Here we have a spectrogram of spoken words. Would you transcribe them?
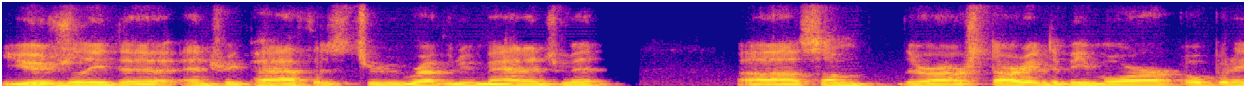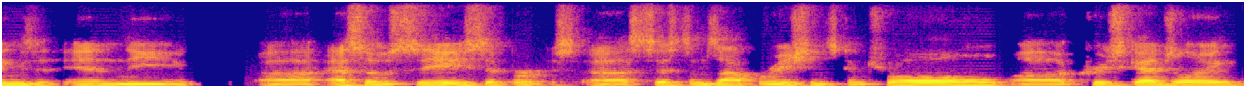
Usually the entry path is through revenue management. Uh, some, there are starting to be more openings in the uh, SOC, uh, Systems Operations Control, uh, crew scheduling,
